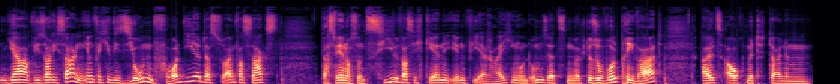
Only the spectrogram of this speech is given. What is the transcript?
ja, wie soll ich sagen, irgendwelche Visionen vor dir, dass du einfach sagst, das wäre noch so ein Ziel, was ich gerne irgendwie erreichen und umsetzen möchte, sowohl privat als auch mit deinem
